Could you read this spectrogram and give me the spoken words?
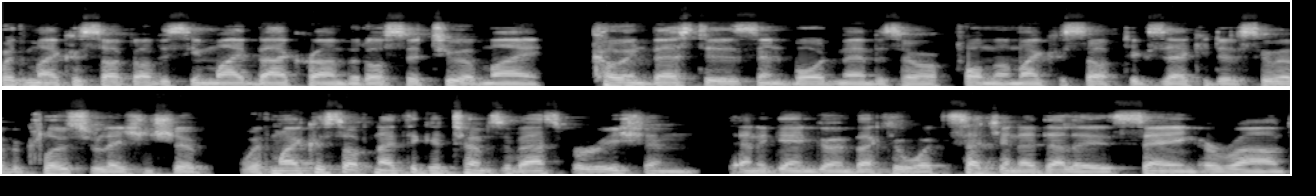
with Microsoft. Obviously, my background, but also two of my co-investors and board members are former Microsoft executives who have a close relationship with Microsoft. And I think in terms of aspiration, and again, going back to what Satya Nadella is saying around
